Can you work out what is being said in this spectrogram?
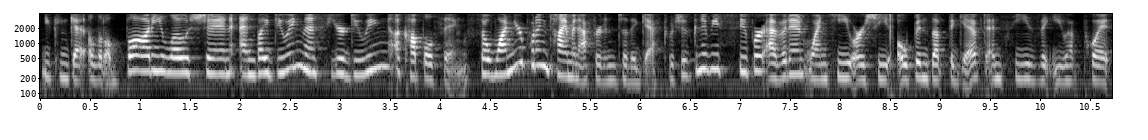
You can get a little body lotion. And by doing this, you're doing a couple things. So, one, you're putting time and effort into the gift, which is going to be super evident when he or she opens up the gift and sees that you have put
